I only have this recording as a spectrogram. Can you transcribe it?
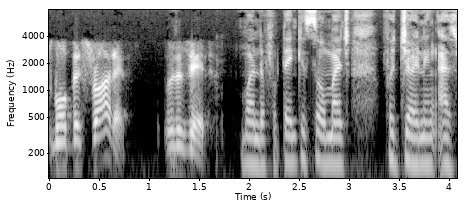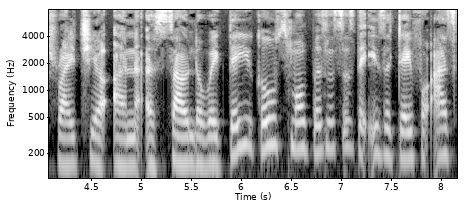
Small Biz Friday with a Z. Wonderful. Thank you so much for joining us right here on a Sound Awake. There you go, small businesses. There is a day for us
